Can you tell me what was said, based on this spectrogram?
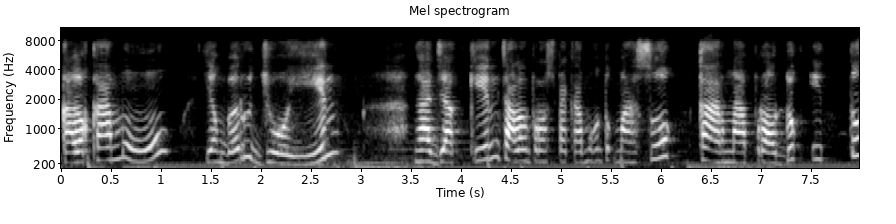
Kalau kamu yang baru join ngajakin calon prospek kamu untuk masuk karena produk itu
